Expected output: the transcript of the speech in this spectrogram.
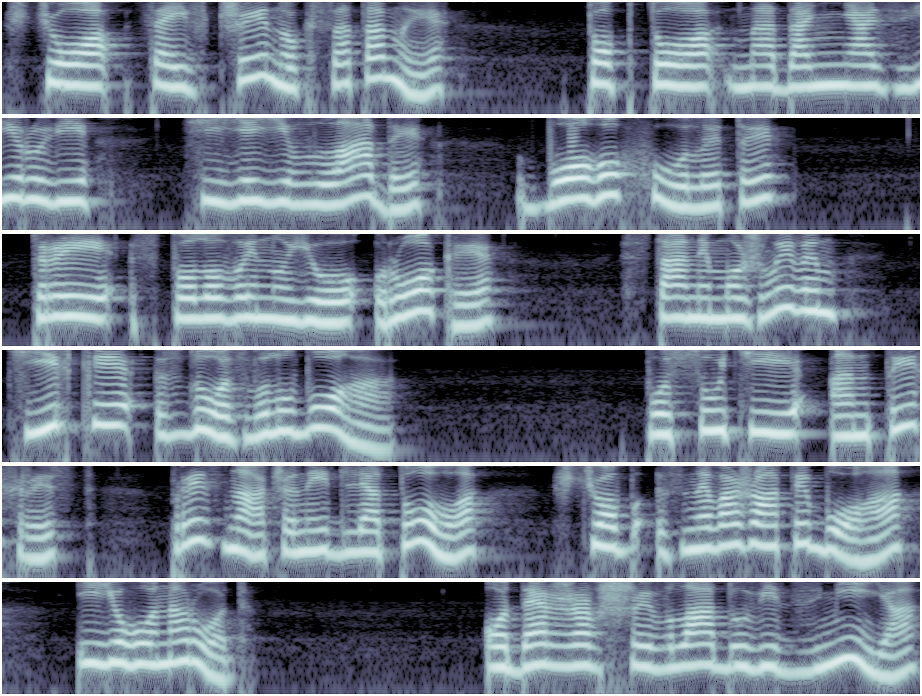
що цей вчинок сатани, тобто надання звірові тієї влади, богохулити три з половиною роки, стане можливим тільки з дозволу Бога. По суті, Антихрист призначений для того, щоб зневажати Бога і його народ. Одержавши владу від Змія,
